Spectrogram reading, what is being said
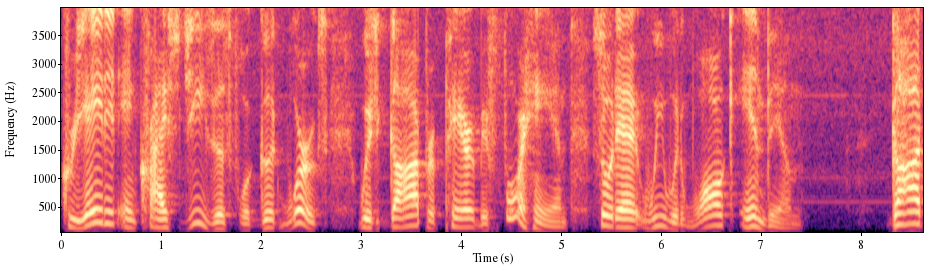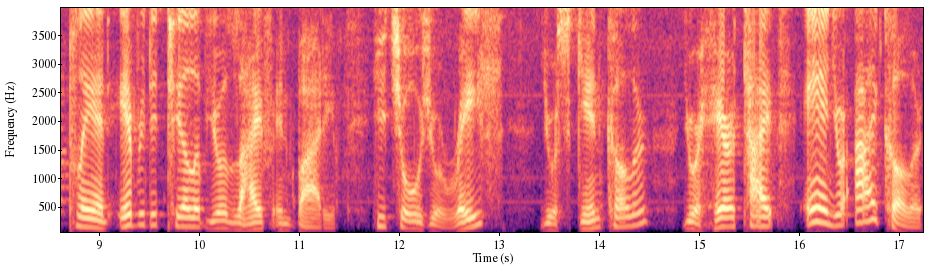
created in Christ Jesus for good works, which God prepared beforehand so that we would walk in them. God planned every detail of your life and body. He chose your race, your skin color, your hair type, and your eye color.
